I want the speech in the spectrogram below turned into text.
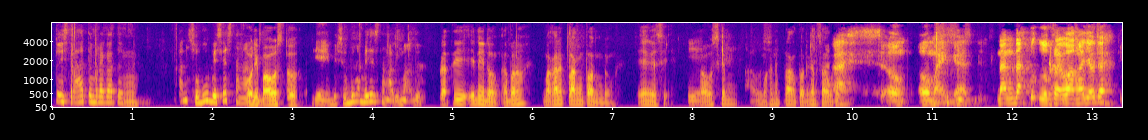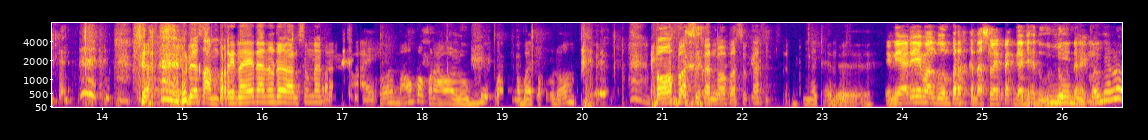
Itu istirahat tuh mereka tuh. Hmm. Kan subuh biasanya setengah Oh di pause tuh. Iya, biasanya subuh kan biasanya setengah lima tuh. Berarti ini dong, apa namanya? Makannya plankton dong. Iya enggak sih? Iya. Pause kan Haus. makannya plankton kan sahur. Ah, oh, oh my god. Nan dah lu kelewang aja udah. Udah, udah samperin aja dan udah langsung dan oh, mau kok ke rawa lubu buat ngebacok lu doang. bawa pasukan, bawa pasukan. Ini hari emang belum pernah kena selepet gajah Iya duduk dah nih, emang. kayaknya lu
